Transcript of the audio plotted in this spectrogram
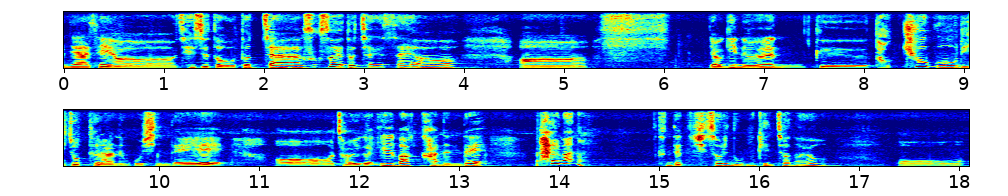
안녕하세요. 제주도 도착, 숙소에 도착했어요. 어, 여기는 그 더 큐브 리조트라는 곳인데, 어, 저희가 1박 하는데 8만원. 근데 시설이 너무 괜찮아요. 어,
